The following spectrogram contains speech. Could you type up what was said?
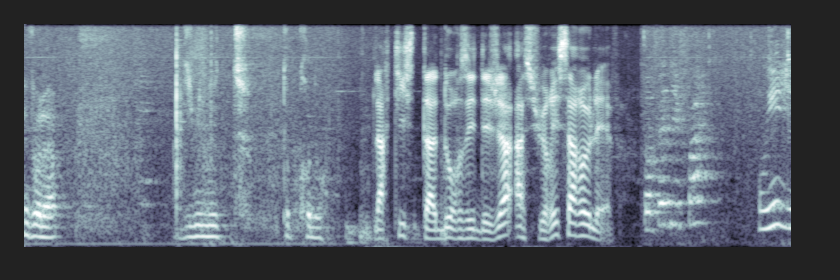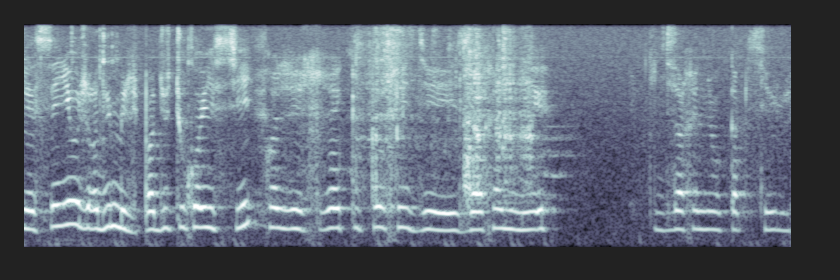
Et voilà, 10 minutes, top chrono. L'artiste a d'ores et déjà assuré sa relève. Oui, j'ai essayé aujourd'hui, mais j'ai pas du tout réussi. J'ai récupéré des araignées, des araignées en capsule.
